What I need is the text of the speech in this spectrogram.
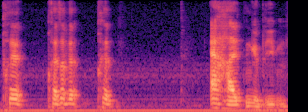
prä, präserver, prä, erhalten geblieben.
